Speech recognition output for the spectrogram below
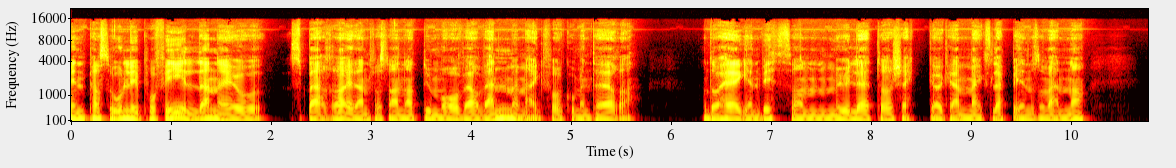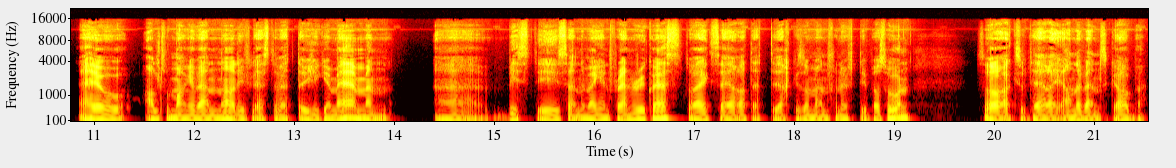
Min personlige profil, den er jo sperra i den forstand at du må være venn med meg for å kommentere. Og da har jeg en viss sånn mulighet til å sjekke hvem jeg slipper inn som venner. Jeg har jo altfor mange venner, og de fleste vet jo ikke hvem jeg er, men hvis de sender meg en friend request, og jeg ser at dette virker som en fornuftig person, så aksepterer jeg gjerne vennskapet,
